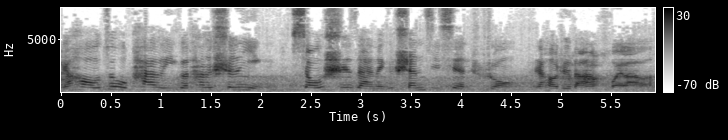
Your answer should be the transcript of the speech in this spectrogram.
然后最后拍了一个他的身影消失在那个山际线之中，然后这个导演回来了。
